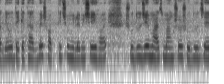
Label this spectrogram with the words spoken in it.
আগেও দেখে থাকবে সব কিছু মিলেমিশেই হয়। শুধু যে মাছ, মাংস, শুধু যে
